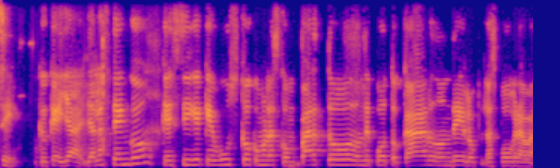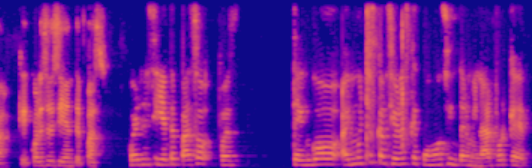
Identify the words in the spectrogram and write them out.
Sí. Ok, ya, ya las tengo. ¿Qué sigue? ¿Qué busco? ¿Cómo las comparto? ¿Dónde puedo tocar? ¿O dónde las puedo grabar? ¿Qué, ¿Cuál es el siguiente paso? ¿Cuál es el siguiente paso? Pues tengo, hay muchas canciones que tengo sin terminar porque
